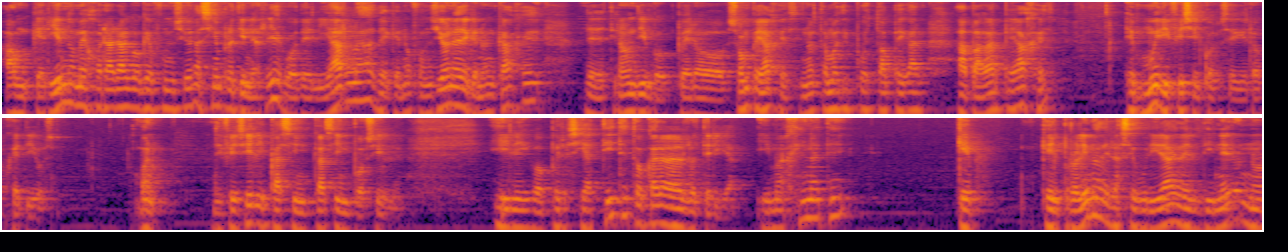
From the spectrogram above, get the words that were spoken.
aun queriendo mejorar algo que funciona, siempre tiene riesgo de liarla, de que no funcione, de que no encaje, de destinar un tiempo, pero son peajes. Si no estamos dispuestos a, pegar, a pagar peajes, es muy difícil conseguir objetivos. Bueno, difícil y casi, casi imposible. Y le digo, pero si a ti te tocara la lotería, imagínate que, que el problema de la seguridad del dinero no,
